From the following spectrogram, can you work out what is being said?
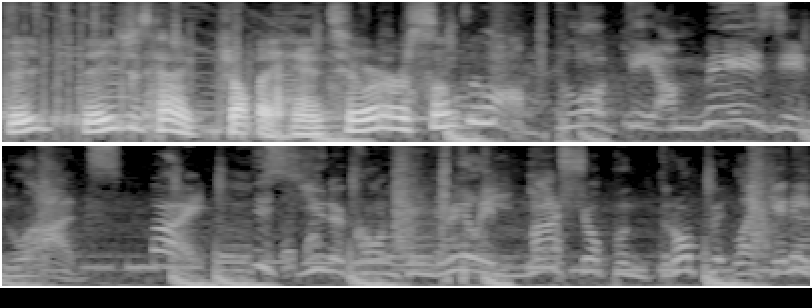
Did, did he just kind of drop a hint to her or something? Oh, bloody amazing, lads! Right, this unicorn can really mash up and drop it like any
